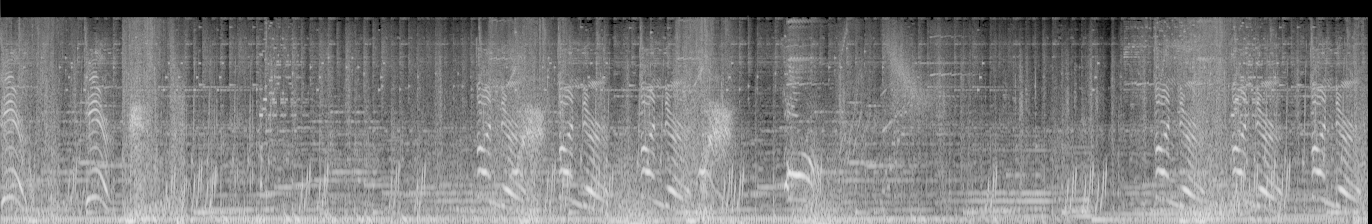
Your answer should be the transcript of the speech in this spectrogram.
Here! Here! Thunder! Thunder! Thunder! Thunder! Thunder! Thunder!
